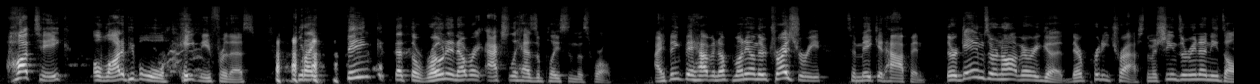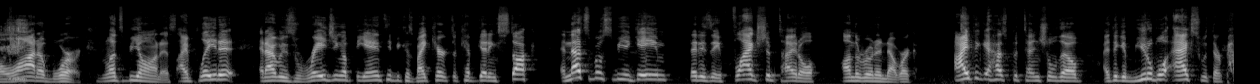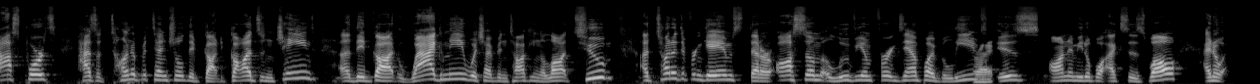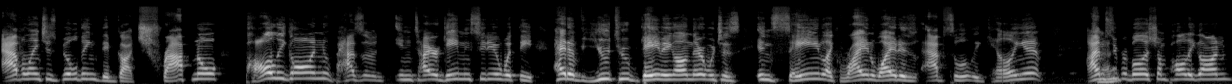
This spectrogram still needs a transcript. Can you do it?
Hot take a lot of people will hate me for this, but I think that the Ronin Network actually has a place in this world. I think they have enough money on their treasury to make it happen. Their games are not very good. They're pretty trash. The Machines Arena needs a lot of work. Let's be honest. I played it and I was raging up the ante because my character kept getting stuck. And that's supposed to be a game that is a flagship title on the Ronin Network. I think it has potential, though. I think Immutable X with their passports has a ton of potential. They've got Gods Unchained. Uh, they've got WAGMI, which I've been talking a lot to. A ton of different games that are awesome. Illuvium, for example, I believe right. is on Immutable X as well. I know Avalanche is building. They've got Shrapnel. Polygon has an entire gaming studio with the head of YouTube gaming on there, which is insane. Like Ryan Wyatt is absolutely killing it. I'm super bullish on Polygon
